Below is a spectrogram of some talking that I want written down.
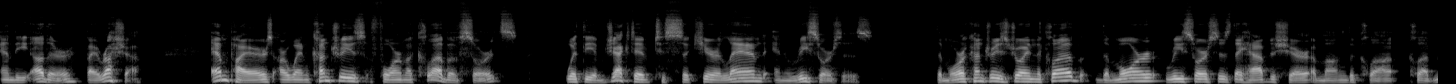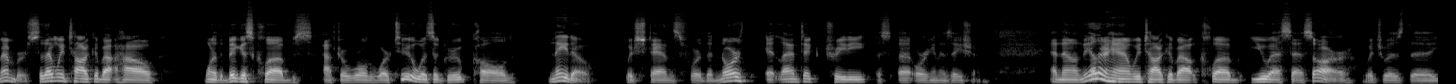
and the other by Russia. Empires are when countries form a club of sorts with the objective to secure land and resources. The more countries join the club, the more resources they have to share among the club, club members. So then we talk about how one of the biggest clubs after World War II was a group called NATO, which stands for the North Atlantic Treaty uh, Organization. And then on the other hand, we talk about Club USSR, which was the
